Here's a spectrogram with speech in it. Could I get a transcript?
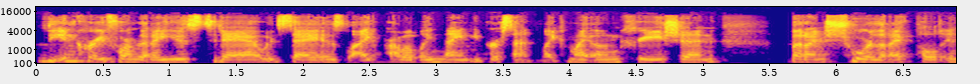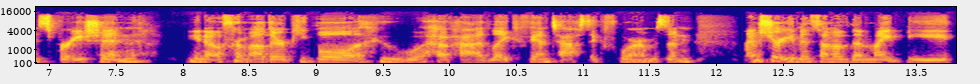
the inquiry form that I use today, I would say is like probably 90% like my own creation. but I'm sure that I've pulled inspiration, you know, from other people who have had like fantastic forms. And I'm sure even some of them might be,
